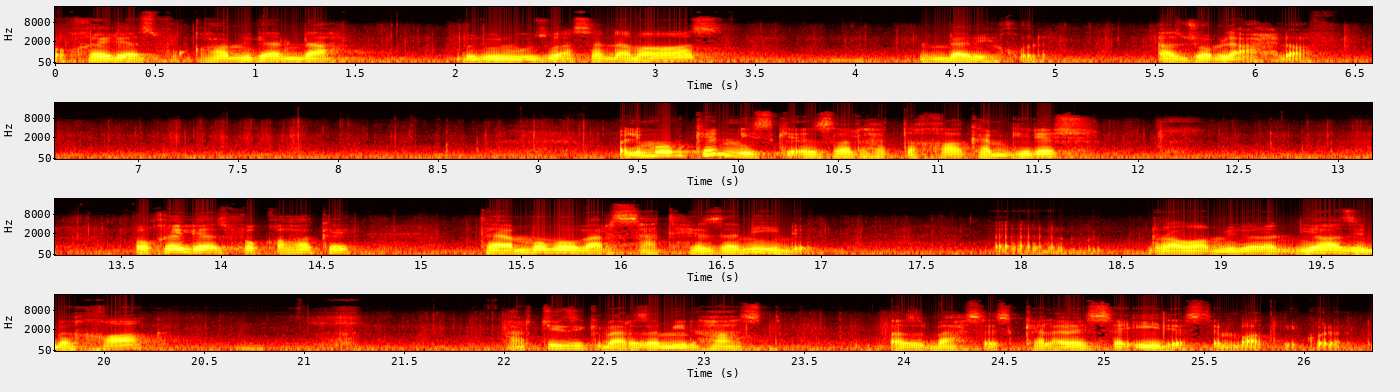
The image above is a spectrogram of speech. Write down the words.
و خیلی از فقها میگن نه بدون وضو اصلا نماز نمی‌خونه از جمله احناف. ولی ممکن نیست که انسان حتی خاک هم گیرش. و خیلی از فقها که تیمم بر سطح زمین روا می‌دونن نیازی به خاک. هر چیزی که بر زمین هست از بحث کلمه سعید استنباط می‌کنند.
